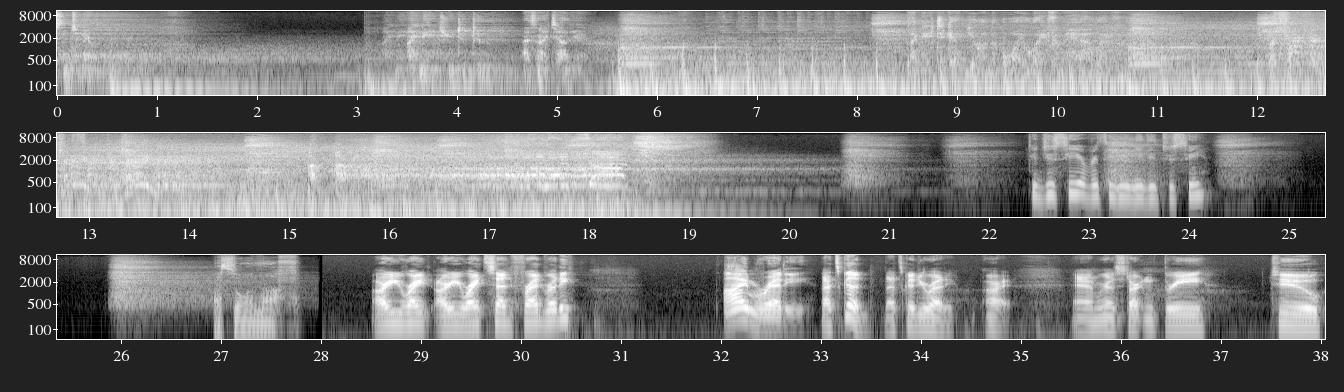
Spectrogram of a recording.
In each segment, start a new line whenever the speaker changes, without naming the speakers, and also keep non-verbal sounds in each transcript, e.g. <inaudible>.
Listen to me. I need, you to do as I tell you. I need to get you and the boy away from here. Away from here. Hurry, hurry.
Did you see everything you needed to see?
I saw enough.
Are you right? Are you right? Said Fred. Ready?
I'm ready.
That's good. That's good. You're ready. All right. And we're gonna start in three, two.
